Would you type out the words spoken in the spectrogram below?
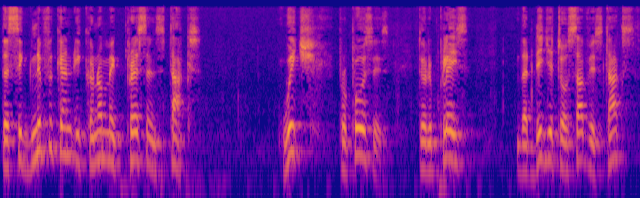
The significant economic presence tax, which proposes to replace the digital service tax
